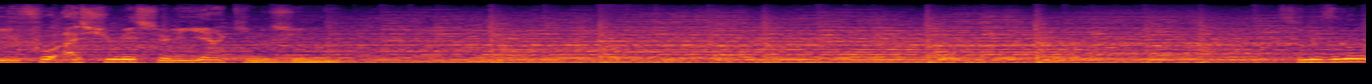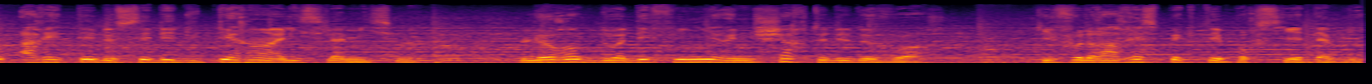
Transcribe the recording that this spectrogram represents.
il faut assumer ce lien qui nous unit. Si nous voulons arrêter de céder du terrain à l'islamisme, l'Europe doit définir une charte des devoirs qu'il faudra respecter pour s'y établir.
